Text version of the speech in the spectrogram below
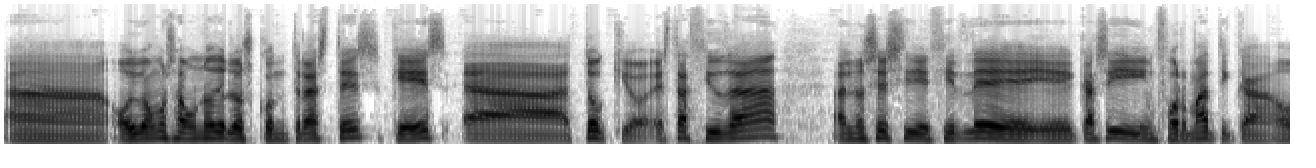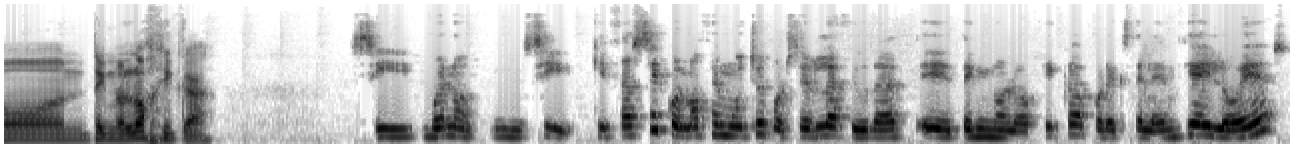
ah, hoy vamos a uno de los contrastes que es ah, Tokio, esta ciudad, ah, no sé si decirle eh, casi informática o tecnológica. Sí, bueno, mm, sí, quizás se conoce mucho por ser la ciudad eh, tecnológica por excelencia y lo es,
